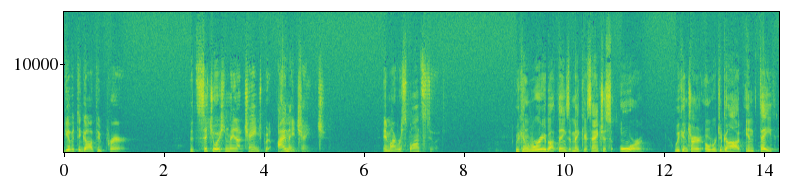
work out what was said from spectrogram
give it to God through prayer, the situation may not change, but I may change in my response to it. We can worry about things that make us anxious, or we can turn it over to God in faith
